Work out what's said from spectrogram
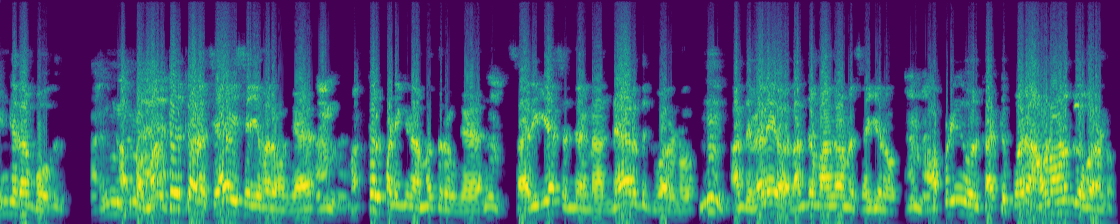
எங்கதான் போகுது மக்களுக்கான சேவை செய்ய வரவங்க மக்கள் பணிக்கு அமர்த்துறவங்க. சரியா செஞ்சாங்கன்னா நேரத்துக்கு வரணும். அந்த வேலையை லஞ்சம் வாங்காம செய்யணும் அப்படின்னு ஒரு கட்டுப்பாடு அவனவனுக்குள்ள வரணும்.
